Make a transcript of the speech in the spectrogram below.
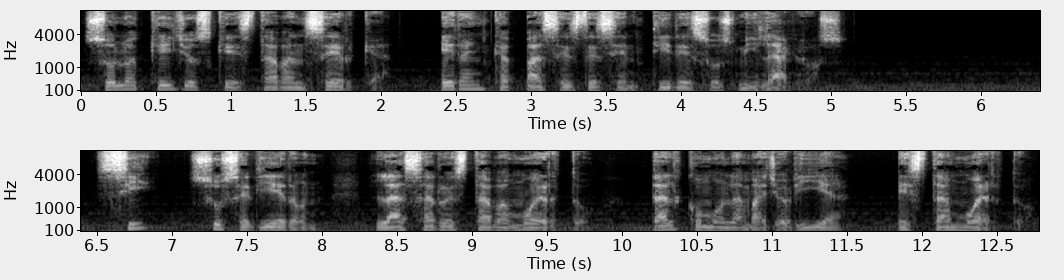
solo aquellos que estaban cerca, eran capaces de sentir esos milagros. Sí, sucedieron, Lázaro estaba muerto, tal como la mayoría, está muerto.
